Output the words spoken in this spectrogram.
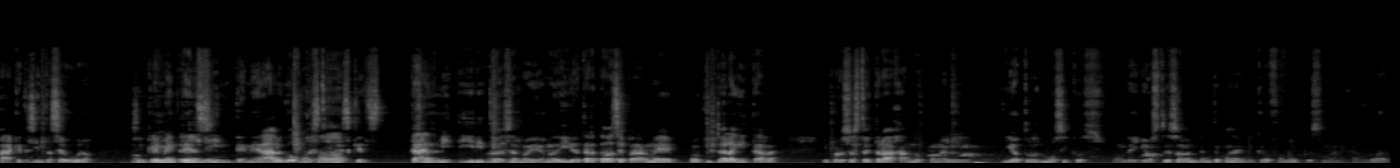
para que te sientas seguro. Simplemente el sin tener algo, pues Ajá. tienes que transmitir y todo ese rollo, ¿no? Y yo he tratado de separarme poquito de la guitarra y por eso estoy trabajando con él y otros músicos, donde yo esté solamente con el micrófono y pues manejando al,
